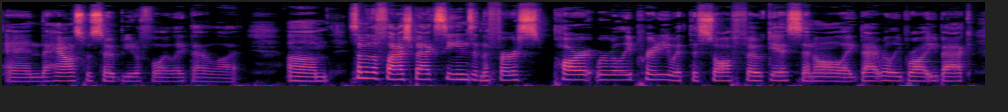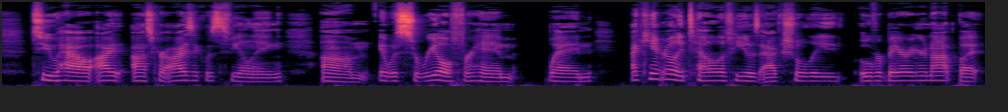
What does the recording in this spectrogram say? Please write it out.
and the house was so beautiful. I like that a lot. Um, some of the flashback scenes in the first part were really pretty with the soft focus and all like that really brought you back to how I Oscar Isaac was feeling. Um, it was surreal for him when I can't really tell if he was actually overbearing or not, but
